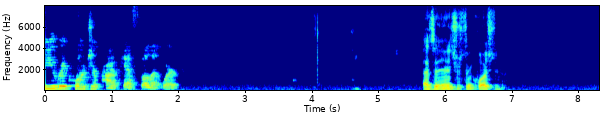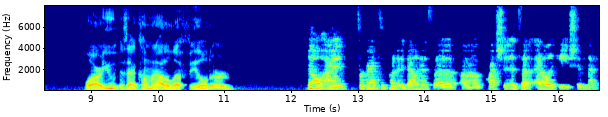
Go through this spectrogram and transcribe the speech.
Do you record your podcast while at work? That's an interesting question. Well, are you? Is that coming out of left field or? No, I forgot to put it down as a, a question. It's an allegation that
